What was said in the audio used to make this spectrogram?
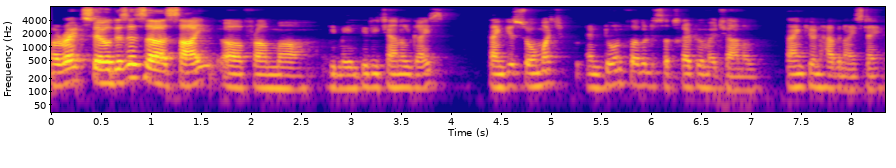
all right so this is uh, Sai uh, from uh, the mail theory channel guys. Thank you so much and don't forget to subscribe to my channel. Thank you and have a nice day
